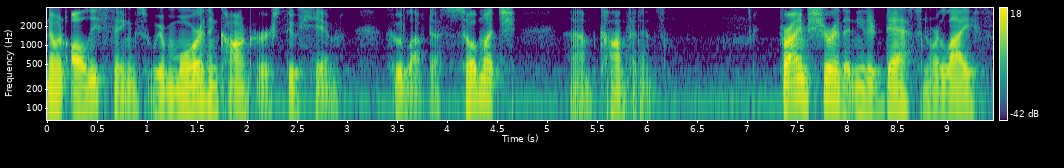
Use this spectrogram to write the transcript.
Knowing all these things, we are more than conquerors through him who loved us. So much um, confidence. For I am sure that neither death nor life,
